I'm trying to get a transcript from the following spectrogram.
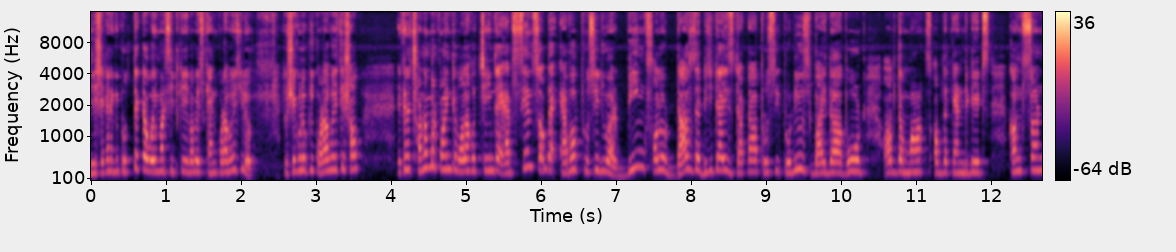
যে সেখানে কি প্রত্যেকটা ওয়েমার সিটকে এইভাবে স্ক্যান করা হয়েছিল? তো সেগুলো কি করা হয়েছে সব? এখানে ছ নম্বর পয়েন্টে বলা হচ্ছে in the absence of the above procedure being followed does the digitize data produced by the board of the marks of the candidates concern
